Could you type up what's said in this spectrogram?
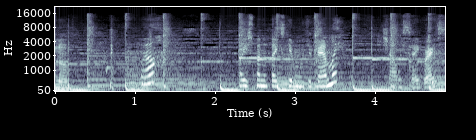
Don't. Well, are you spending Thanksgiving with your family? Shall we say grace?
